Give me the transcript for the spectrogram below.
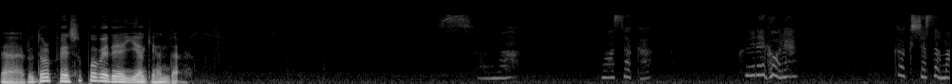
자, 루돌프의 수법에 대해 이야기한다. そんなまさかグレゴル各社様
